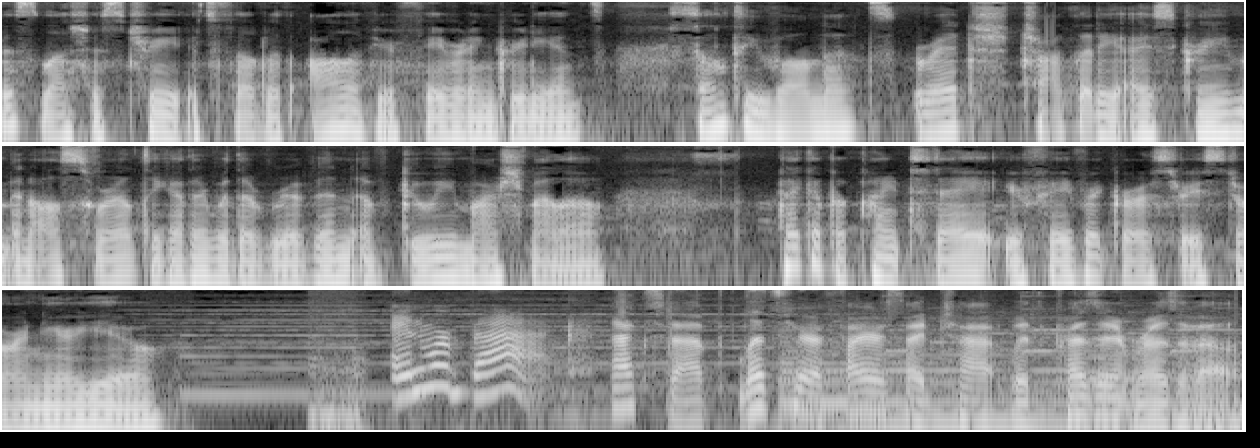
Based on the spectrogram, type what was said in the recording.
this luscious treat is filled with all of your favorite ingredients salty walnuts, rich, chocolatey ice cream, and all swirled together with a ribbon of gooey marshmallow. Pick up a pint today at your favorite grocery store near you. And we're back. Next up, let's hear a fireside chat with President Roosevelt.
